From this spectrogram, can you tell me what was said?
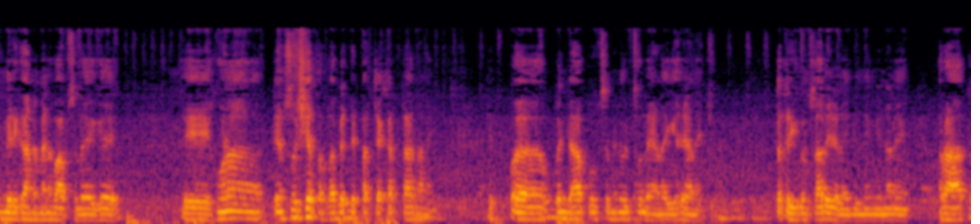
ਮੇਰੇ ਕੰਨ ਮੈਨੂੰ ਵਾਪਸ ਲਏ ਗਏ ਤੇ ਹੁਣ 376 ਦਾ ਬਿੱਲ ਤੇ ਪਰਚਾ ਕਰਤਾ ਇਹਨਾਂ ਨੇ। ਤੇ ਪੰਜਾਬ ਪੁਲਿਸ ਮੈਨੂੰ ਇੱਥੋਂ ਲੈਣ ਆਈ ਹਰਿਆਣੇ ਚੋਂ। ਤਕਰੀਬਨ ਸਾਰੇ ਜਣੇ ਜਿੰਨੇ ਵੀ ਇਹਨਾਂ ਨੇ ਰਾਤ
